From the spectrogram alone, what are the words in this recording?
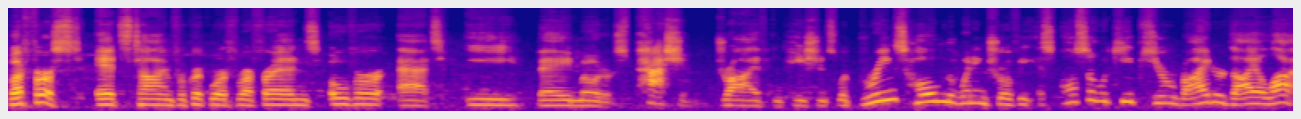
But first, it's time for a quick word from our friends over at eBay Motors. Passion, drive, and patience. What brings home the winning trophy is also what keeps your ride or die alive.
